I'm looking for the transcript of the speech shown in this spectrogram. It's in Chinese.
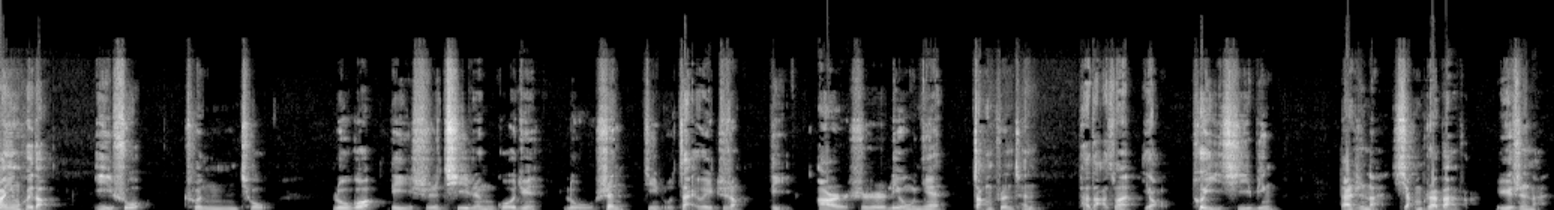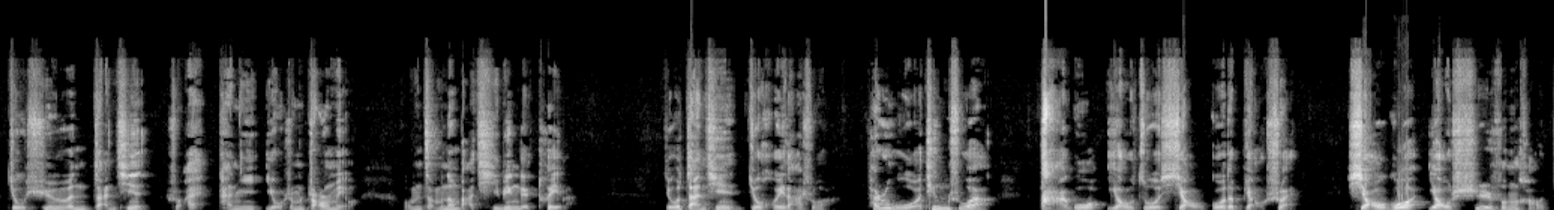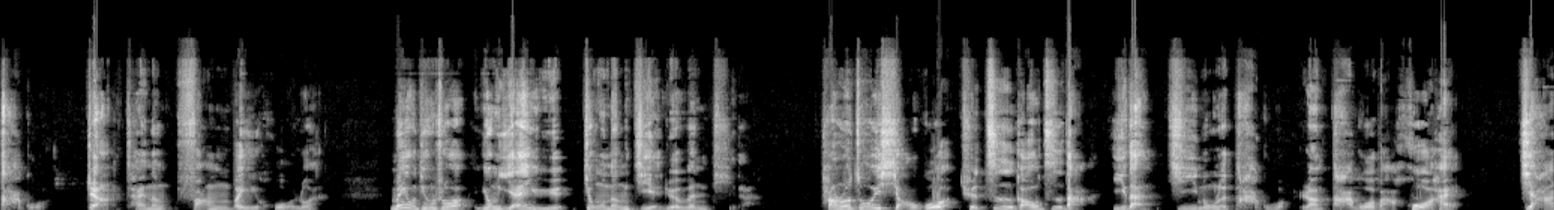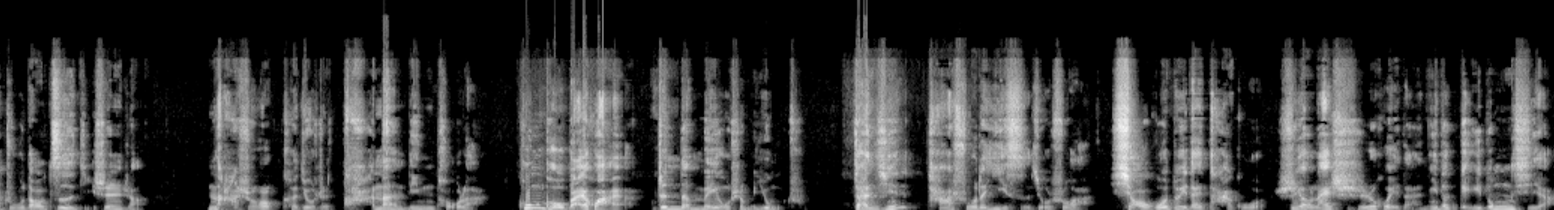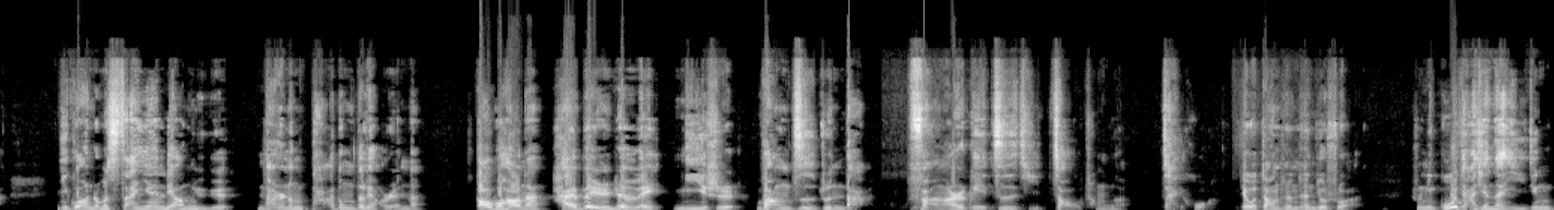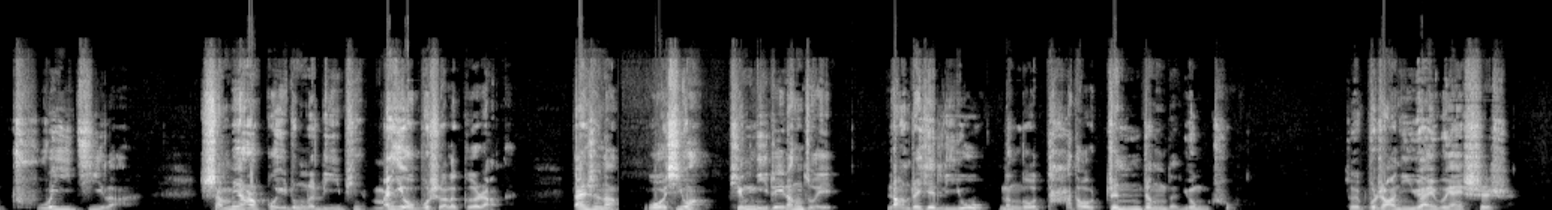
欢迎回到《一说春秋》。鲁国第十七任国君鲁申进入在位执政第二十六年，张孙臣他打算要退骑兵，但是呢想不出来办法，于是呢就询问展禽说：“哎，看你有什么招没有？我们怎么能把骑兵给退了？”结果展禽就回答说：“他说我听说啊，大国要做小国的表率。”小国要侍奉好大国，这样才能防备祸乱。没有听说用言语就能解决问题的。倘若作为小国却自高自大，一旦激怒了大国，让大国把祸害加诸到自己身上，那时候可就是大难临头了。空口白话呀，真的没有什么用处。展禽他说的意思就是说啊。小国对待大国是要来实惠的，你得给东西呀！你光这么三言两语，哪能打动得了人呢？搞不好呢，还被人认为你是妄自尊大，反而给自己造成了灾祸。结果张春臣就说：“说你国家现在已经出危机了，什么样贵重的礼品没有不舍得割让的？但是呢，我希望凭你这张嘴。”让这些礼物能够达到真正的用处，所以不知道你愿意不愿意试试。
